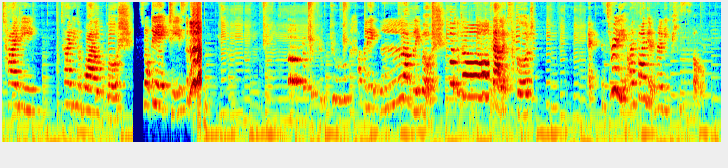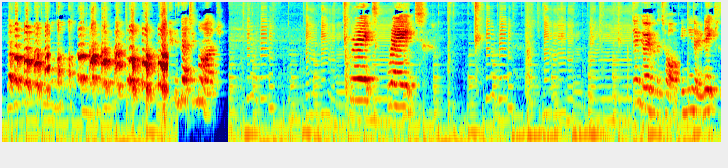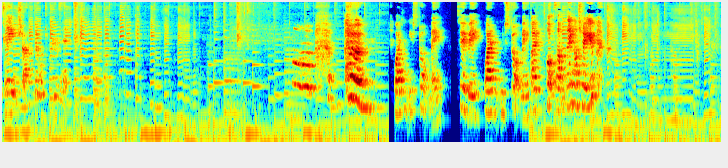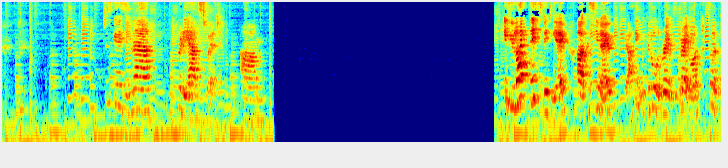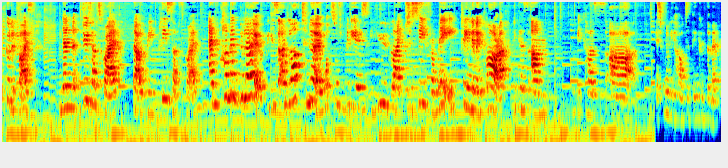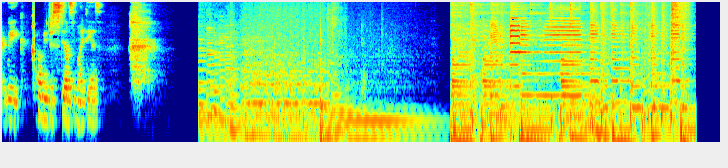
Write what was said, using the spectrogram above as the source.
tidy tidy the wild bush. It's not the 80s. lovely, lovely bush. That looks good. It's really, I find it really peaceful. Is that too much? Great, great. Don't go over the top. And you know, nature's nature. Don't want to ruin it. Why didn't you stop me? Toby, why didn't you stop me? I've got something, I'll show you. Just goes in there, really adds to it. Um, If you like this video, because uh, you know, I think we could all agree it was a great one, full of good advice, then do subscribe. That would be please subscribe and comment below because I'd love to know what sort of videos you'd like to see from me, Clean Living Clara, because um because uh it's really hard to think of them every week. Probably just steal some ideas.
